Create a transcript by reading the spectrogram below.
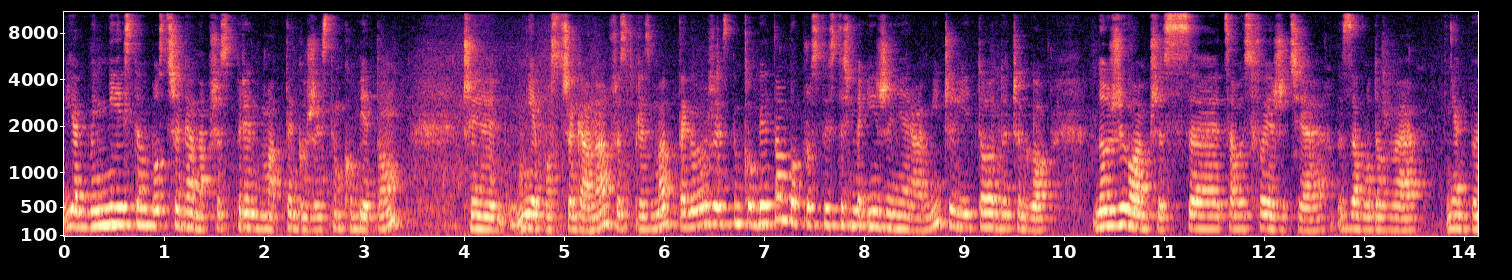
jakby nie jestem postrzegana przez pryzmat tego, że jestem kobietą, czy nie postrzegana przez pryzmat tego, że jestem kobietą, po prostu jesteśmy inżynierami, czyli to, do czego dążyłam przez e, całe swoje życie zawodowe, jakby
